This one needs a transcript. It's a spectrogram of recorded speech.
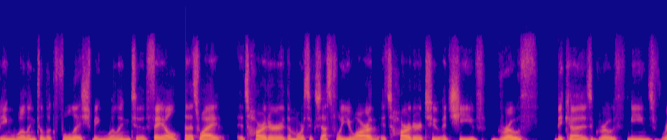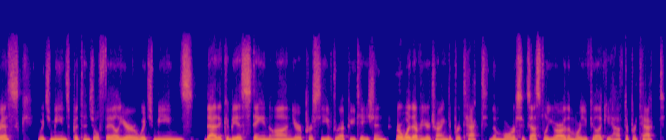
being willing to look foolish, being willing to fail. That's why it's harder the more successful you are, it's harder to achieve growth because growth means risk, which means potential failure, which means that it could be a stain on your perceived reputation or whatever you're trying to protect. The more successful you are, the more you feel like you have to protect.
